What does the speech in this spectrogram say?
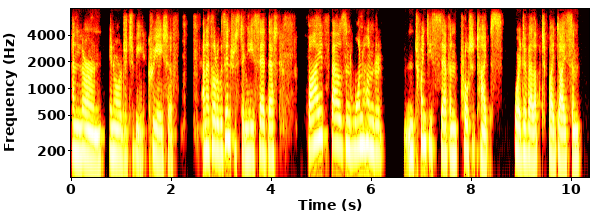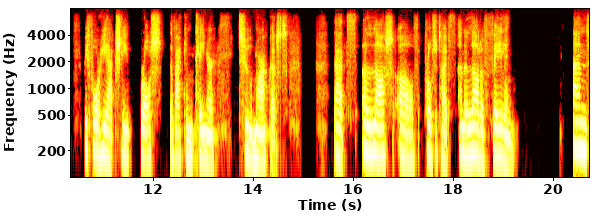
and learn in order to be creative. And I thought it was interesting. He said that 5,127 prototypes were developed by Dyson before he actually brought the vacuum cleaner to market. That's a lot of prototypes and a lot of failing. And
